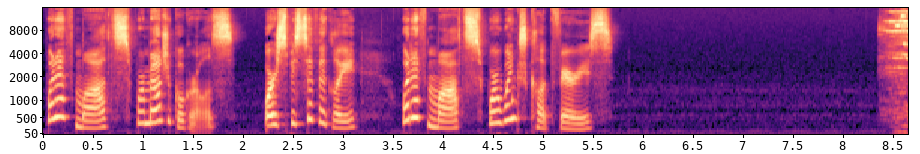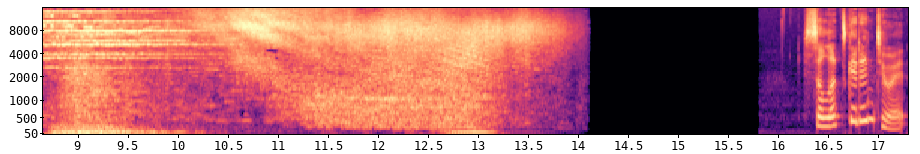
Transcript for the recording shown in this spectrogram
what if moths were magical girls? Or specifically, what if moths were Winx Club fairies? So let's get into it.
